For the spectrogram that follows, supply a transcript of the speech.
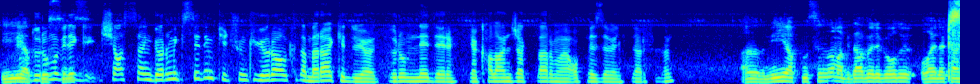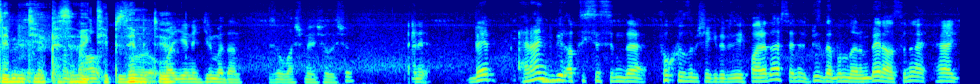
İyi Ve durumu bir de şahsen görmek istedim ki çünkü yöre halkı da merak ediyor. Durum nedir? Yakalanacaklar mı o pezevenkler falan. Anladım. iyi yapmışsınız ama bir daha böyle bir olay, olayla Bize mi diyor, pezevenk diye bize mi diyor? Olay yerine girmeden bize ulaşmaya çalışın. Yani ve herhangi bir atış sesinde çok hızlı bir şekilde bize ihbar ederseniz biz de bunların belasını herhangi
